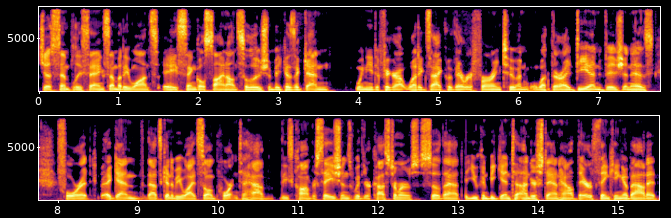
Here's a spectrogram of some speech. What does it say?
just simply saying somebody wants a single sign-on solution because again, we need to figure out what exactly they're referring to and what their idea and vision is for it. Again, that's going to be why it's so important to have these conversations with your customers so that you can begin to understand how they're thinking about it.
